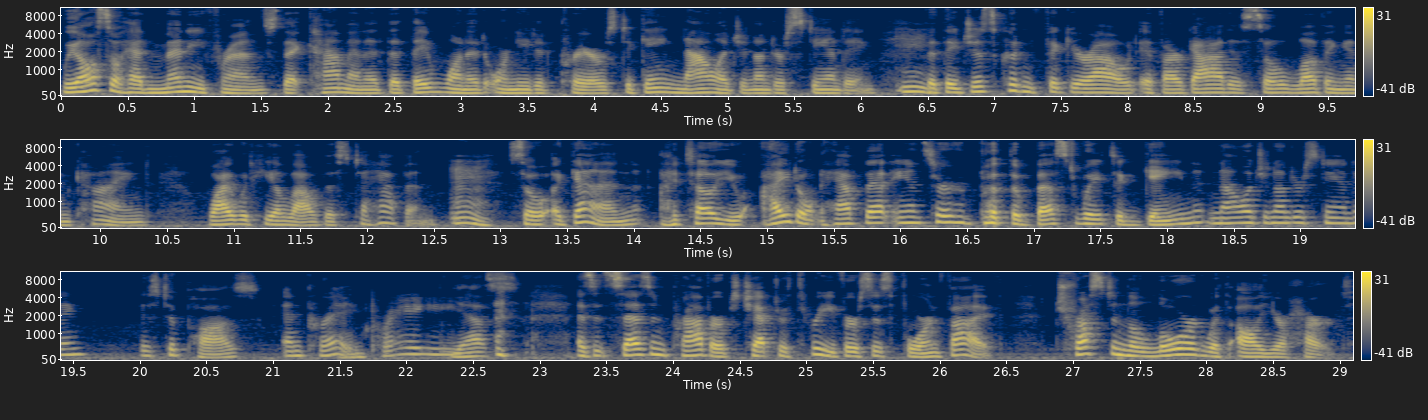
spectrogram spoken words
We also had many friends that commented that they wanted or needed prayers to gain knowledge and understanding, mm. that they just couldn't figure out if our God is so loving and kind why would he allow this to happen? Mm. So, again, I tell you, I don't have that answer, but the best way to gain knowledge and understanding is to pause and pray. And pray. Yes. As it says in Proverbs chapter 3, verses 4 and 5 Trust in the Lord with all your heart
